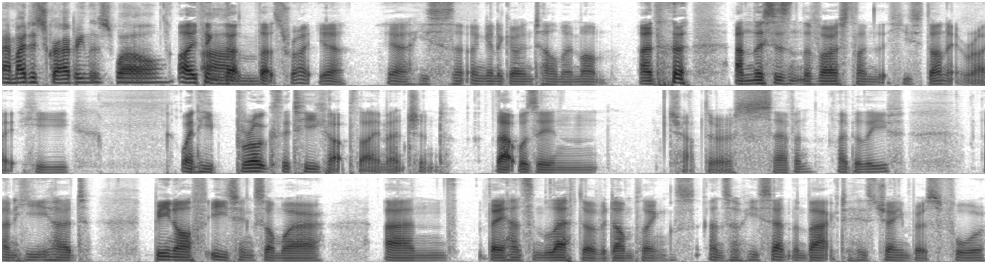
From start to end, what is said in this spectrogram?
Am I describing this well? I think Um, that that's right. Yeah, yeah. He says I'm going to go and tell my mum, and and this isn't the first time that he's done it. Right? He when he broke the teacup that I mentioned, that was in chapter seven, I believe, and he had been off eating somewhere, and they had some leftover dumplings, and so he sent them back to his chambers for.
